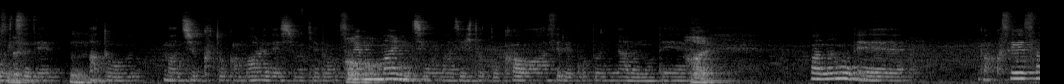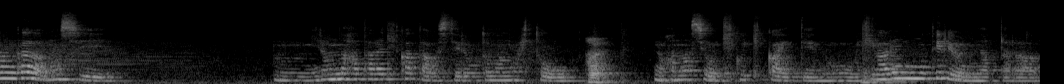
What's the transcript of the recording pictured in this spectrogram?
室で。うん。あと、まあ、塾とかもあるでしょうけどそれも毎日同じ人と顔を合わせることになるので、はい。まあ、なので学生さんがもし、うん、いろんな働き方をしてる大人の人はいの話を聞く機会っていうのを気軽に持てるようになったら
